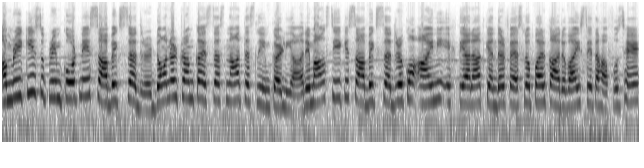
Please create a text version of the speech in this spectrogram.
अमरीकी सुप्रीम कोर्ट ने सबक सदर डोनाल्ड ट्रंप का इस्तना तस्लीम कर लिया। रिमार्क्स ये कि सबक सदर को आइनी इख्तियार के अंदर फैसलों पर कार्रवाई से तहफ़ है।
